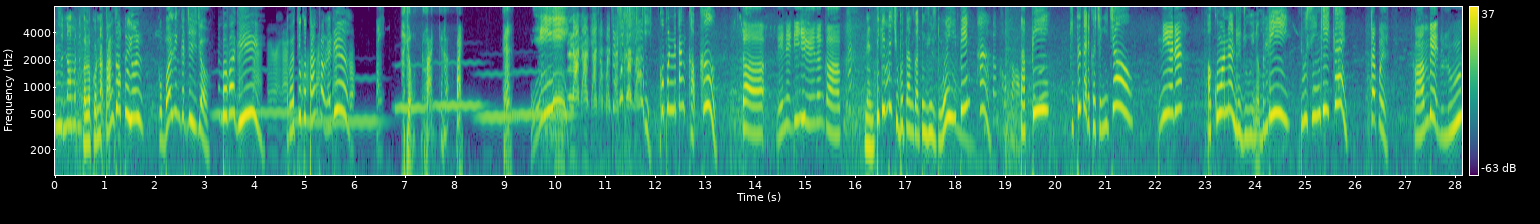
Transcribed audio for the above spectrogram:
senang mati. Kalau kau nak tangkap tuyul, kau baling kaca hijau. Nampak pagi. Lepas tu kau tangkaplah dia. Eh, kau pernah tangkap ke? Tak, nenek dia yang tangkap. Nanti kita cuba tangkap tuyul tu, eh, Ipin. Ha. Tapi, kita tak ada kacang hijau. Ni ada. Aku mana ada duit nak beli? Dua singgit kan? Tak apa. Kau ambil dulu.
